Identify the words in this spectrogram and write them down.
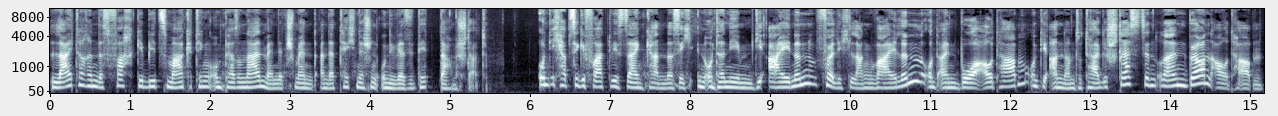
Leiterin des Fachgebiets Marketing und Personalmanagement an der Technischen Universität Darmstadt. Und ich habe sie gefragt, wie es sein kann, dass sich in Unternehmen die einen völlig langweilen und einen Bore-out haben und die anderen total gestresst sind und einen Burnout haben.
